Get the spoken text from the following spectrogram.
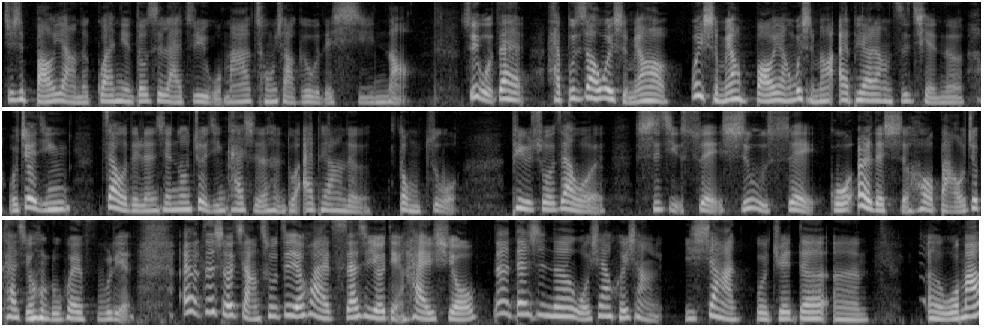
就是保养的观念都是来自于我妈从小给我的洗脑。所以我在还不知道为什么要为什么要保养，为什么要爱漂亮之前呢，我就已经在我的人生中就已经开始了很多爱漂亮的。动作，譬如说，在我十几岁、十五岁国二的时候吧，我就开始用芦荟敷脸。哎呦，这时候讲出这些话来，实在是有点害羞。那但是呢，我现在回想一下，我觉得，嗯，呃，我妈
